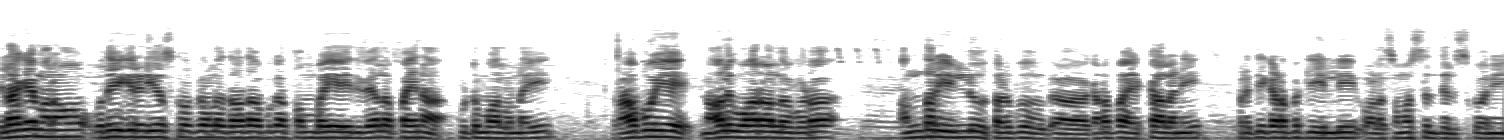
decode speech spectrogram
ఇలాగే మనం ఉదయగిరి నియోజకవర్గంలో దాదాపుగా తొంభై ఐదు వేల పైన కుటుంబాలు ఉన్నాయి. రాబోయే నాలుగు వారాల్లో కూడా అందరి ఇల్లు తడుపు గడప ఎక్కాలని ప్రతి గడపకి వెళ్ళి వాళ్ళ సమస్యలు తెలుసుకొని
